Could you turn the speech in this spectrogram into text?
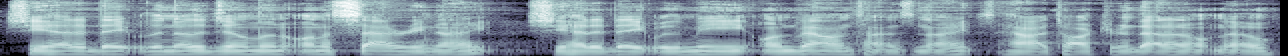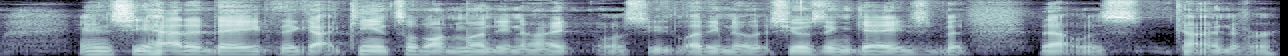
She had a date with another gentleman on a Saturday night. She had a date with me on Valentine's night. How I talked her into that, I don't know. And she had a date that got canceled on Monday night. Well, she let him know that she was engaged, but that was kind of her.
